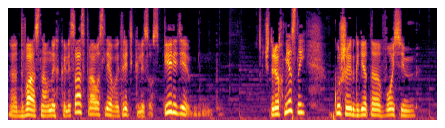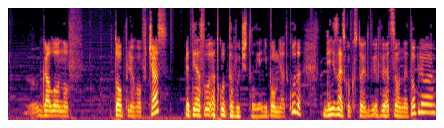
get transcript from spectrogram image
Э, два основных колеса справа-слева и третье колесо спереди. Четырехместный кушает где-то 8 галлонов топлива в час. Это я откуда-то вычитал, я не помню откуда. Я не знаю, сколько стоит авиационное топливо.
